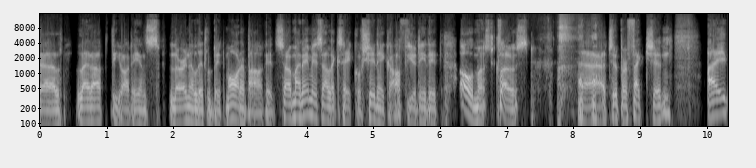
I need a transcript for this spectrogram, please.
uh, let up the audience learn a little bit more about it. So my name is Alexei Kuvshinnikov. You did it almost close uh, to perfection. I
